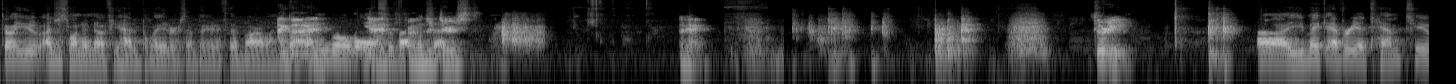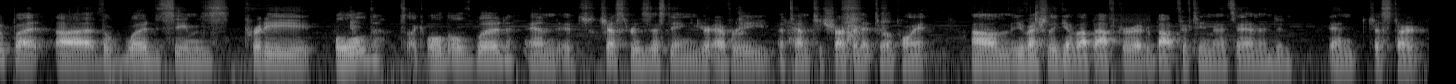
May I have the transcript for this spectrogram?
don't you? I just want to know if you had a blade or something, if they borrow one. I got it. roll yeah from the check. Durst. Okay. Three. Uh, you make every attempt to, but uh, the wood seems pretty old. It's like old, old wood, and it's just resisting your every attempt to sharpen it to a point. Um, you eventually give up after it, about 15 minutes in, and and just start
